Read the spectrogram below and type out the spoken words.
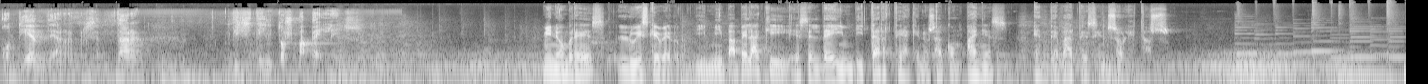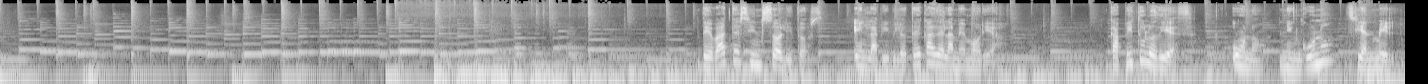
o tiende a representar distintos papeles. Mi nombre es Luis Quevedo y mi papel aquí es el de invitarte a que nos acompañes en debates insólitos. Debates insólitos en la Biblioteca de la Memoria. Capítulo 10. 1. Ninguno, 100.000.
